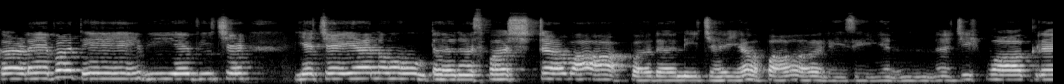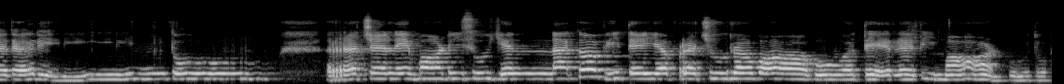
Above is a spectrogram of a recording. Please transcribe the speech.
ಕಳೆವ ದೇವಿಯ ವಿಚ ಯಚಯ ನೂತನ ಸ್ಪಷ್ಟವಾಕ್ಪದ ನಿಚಯ ಪಾಲಿಸಿ ಎನ್ನ ಜಿಹ್ವಾಗ್ರದಲ್ಲಿ ನಿಂತು. ರಚನೆ ಮಾಡಿಸು ಎನ್ನ ಕವಿತೆಯ ಪ್ರಚುರವಾಗುವ ತೆರದಿ ಮಾಡುವುದು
